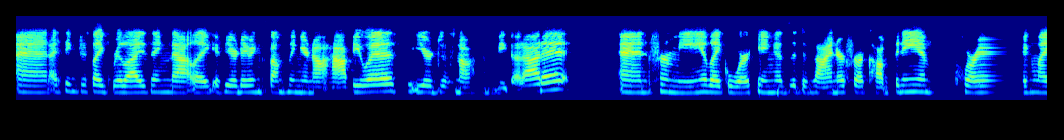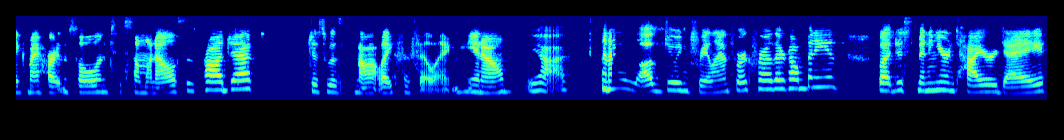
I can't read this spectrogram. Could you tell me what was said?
And I think just like realizing that like if you're doing something you're not happy with, you're just not going to be good at it. And for me, like working as a designer for a company and pouring like my heart and soul into someone else's project just was not like fulfilling, you know? Yeah. And I love doing freelance work for other companies, but just spending your entire day,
